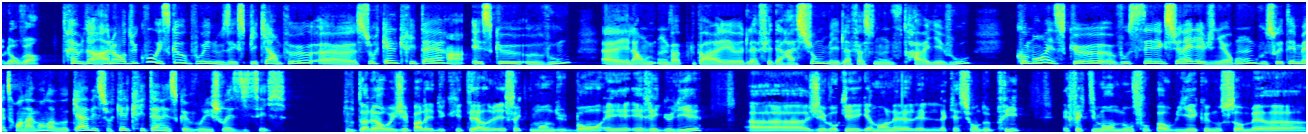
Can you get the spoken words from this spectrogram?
leur vin. Très bien. Alors du coup, est-ce que vous pouvez nous expliquer un peu sur quels critères est-ce que vous, et là on, on va plus parler de la fédération, mais de la façon dont vous travaillez vous, comment est-ce que vous sélectionnez les vignerons que vous souhaitez mettre en avant dans vos caves et sur quels critères est-ce que vous les choisissez? Tout à l'heure, oui, j'ai parlé du critère effectivement du bon et, régulier. j'ai évoqué également la, question de prix effectivement, nous, faut pas oublier que nous sommes, euh,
